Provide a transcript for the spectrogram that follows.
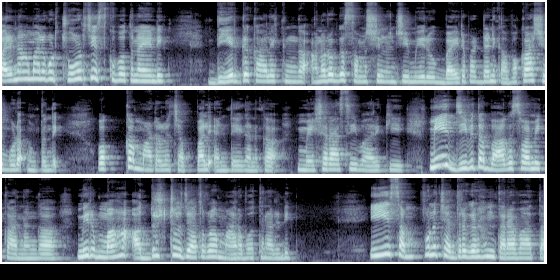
పరిణామాలు కూడా చోటు చేసుకుపోతున్నాయండి. దీర్ఘకాలికంగా అనారోగ్య సమస్యల నుంచి మీరు బయటపడడానికి అవకాశం కూడా ఉంటుంది. ఒక్క మాటలో చెప్పాలి అంటే గనక మేషరాశి వారికి మీ జీవిత భాగస్వామి కారణంగా మీరు మహా అదృష్ట జాతకుగా మారబోతున్నారండి. ఈ సంపూర్ణ చంద్రగ్రహం తర్వాత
